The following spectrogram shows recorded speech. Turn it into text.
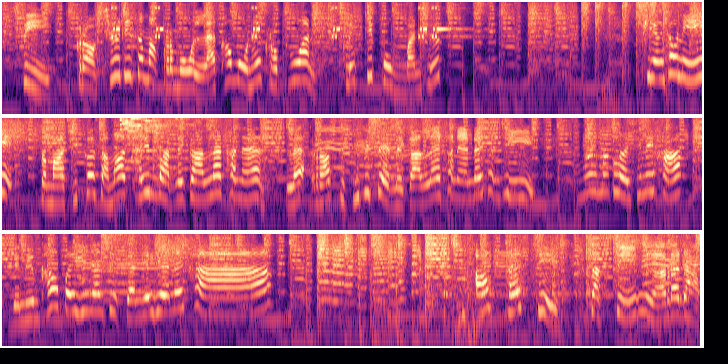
4. กรอกชื่อที่สมัครประมูลและข้อมูลให้ครบถ้วน คลิกที่ปุ่มบันทึก เพียงเท่านี้ สมาชิกก็สามารถใช้บัตรในการแลกคะแนน และรับสิทธิพิเศษในการแลกคะแนนได้ทันที เลยใช่ไหมคะ อย่าลืมเข้าไปยืนยันสิทธิ์กันเยอะๆนะคะ ออฟเพรสติศักดิ์ศรีเหนือระดับ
